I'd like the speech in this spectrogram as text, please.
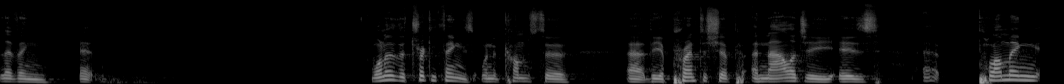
living it. One of the tricky things when it comes to uh, the apprenticeship analogy is uh, plumbing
